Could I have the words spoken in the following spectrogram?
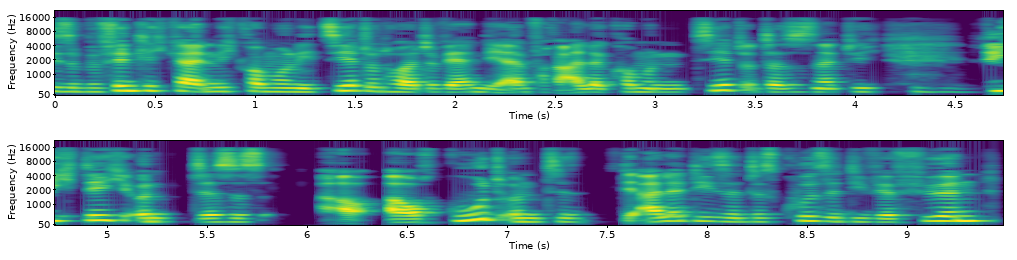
diese Befindlichkeiten nicht kommuniziert und heute werden die einfach alle kommuniziert und das ist natürlich mhm. richtig und das ist auch gut und alle diese Diskurse, die wir führen,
